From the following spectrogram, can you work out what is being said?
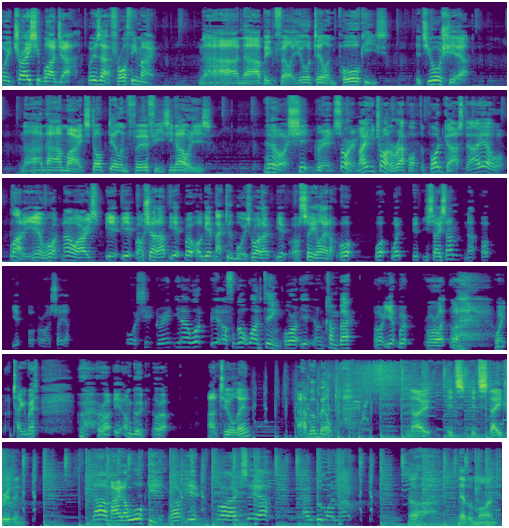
Oi, Tracy Bludger. Where's that frothy, mate? Nah, nah, big fella. You're telling porkies. It's your shout. Nah, nah, mate. Stop telling furfies. You know it is. Oh, shit, Grant. Sorry, mate. You're trying to wrap off the podcast, are you? Well, bloody hell. Right, no worries. Yep, yep. I'll shut up. Yep, well, I'll get back to the boys. Righto. Yep, I'll see you later. Oh, what? What? You say something? No. Oh, yep. All right, see ya. Oh shit, Grant. You know what? Yeah, I forgot one thing. All right, yeah, I'm coming back. All right, yeah, we're all right. Oh, wait, I'll take a breath. All right, yeah, I'm good. All right. Until then, have a belter. No, it's it's stay driven. Nah, mate, I walked here. Right, yep. Right, see ya. Have a good one, mate. Oh, never mind.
